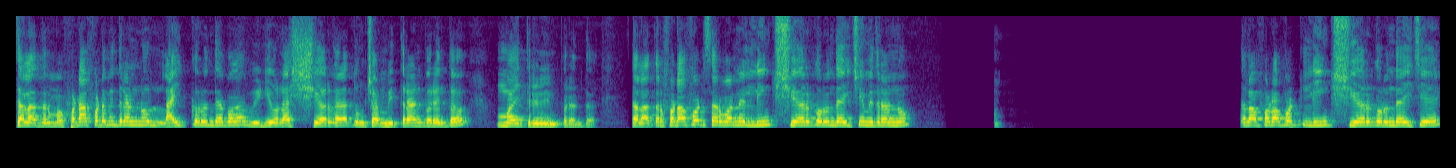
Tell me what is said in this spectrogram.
चला तर मग फटाफट मित्रांनो लाईक करून द्या बघा. व्हिडिओला शेअर करा तुमच्या मित्रांपर्यंत मैत्रिणींपर्यंत. चला तर फटाफट सर्वांनी लिंक शेअर करून द्यायची मित्रांनो. चला फटाफट लिंक शेअर करून द्यायची आहे.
